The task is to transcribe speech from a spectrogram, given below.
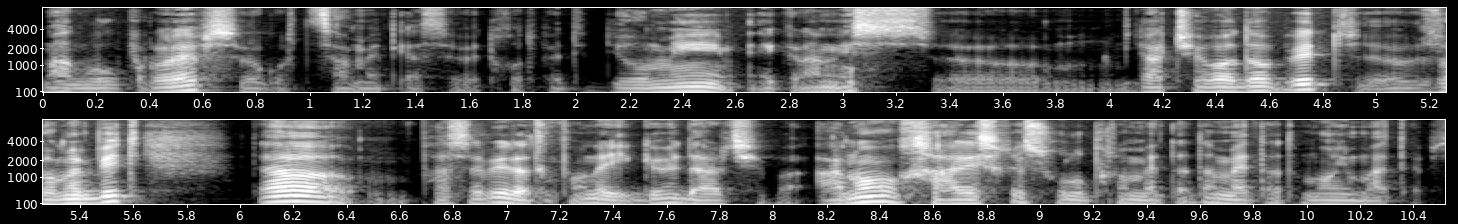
MacBook Pro-ებს როგორც 13 ასევე 15 დიუმი ეკრანის გარჩევადობით ზომებით და ფასები რა თქმა უნდა იგივე დარჩება. ანუ ხარისხი სულ უფრო მეტად და მეტად მოიმატებს.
